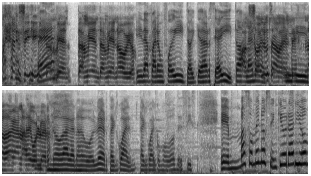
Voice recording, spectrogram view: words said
sí, ¿Eh? también, también, también, obvio. Da para un fueguito y quedarse ahí toda la noche. Absolutamente, no da ganas de volver. No da ganas de volver, tal cual, tal cual como vos decís. Eh, más o menos, ¿en qué horario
